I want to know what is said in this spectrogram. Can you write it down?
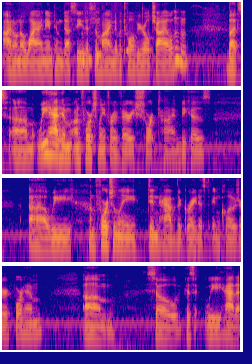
I don't know why I named him Dusty. That's the mind of a 12 year old child. Mhm. But um, we had him, unfortunately, for a very short time because uh, we unfortunately didn't have the greatest enclosure for him. Um, so, because we had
